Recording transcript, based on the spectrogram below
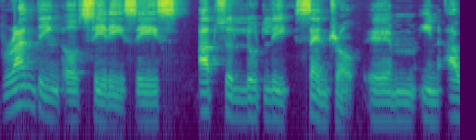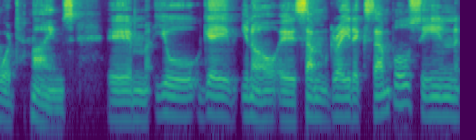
branding of cities is absolutely central um, in our times. Um, you gave, you know, uh, some great examples in uh,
